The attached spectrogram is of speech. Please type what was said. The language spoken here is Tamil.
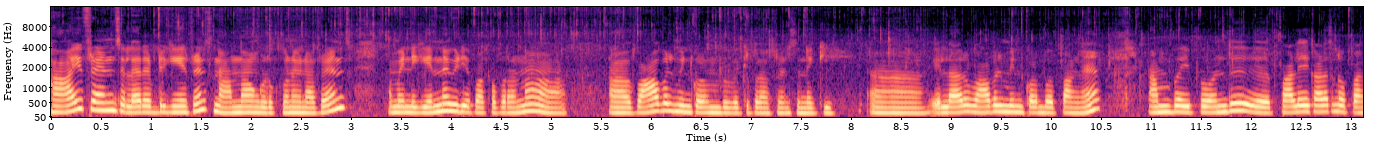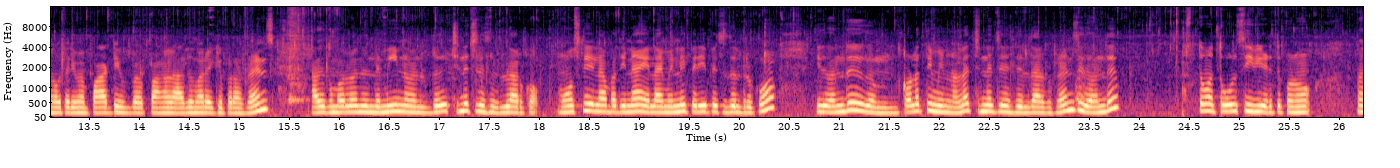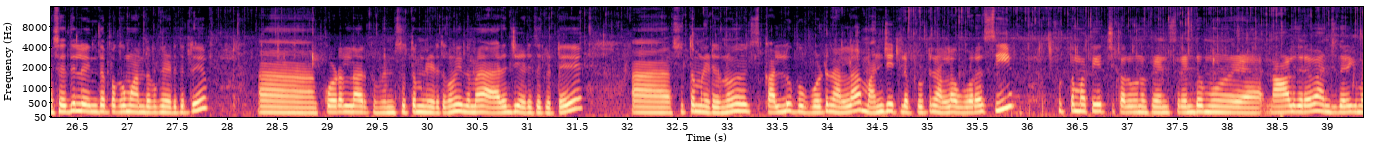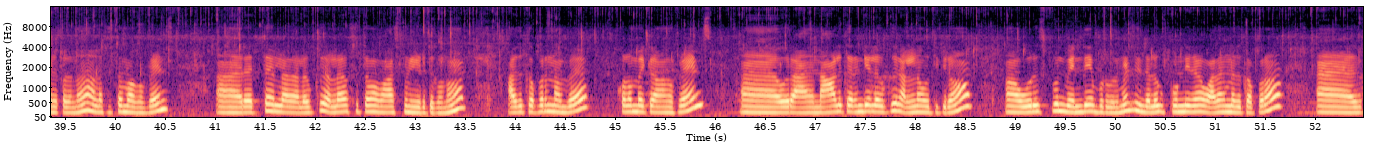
ஹாய் ஃப்ரெண்ட்ஸ் எல்லோரும் எப்படி இருக்கீங்க ஃப்ரெண்ட்ஸ் நான் தான் உங்களுக்கு நான் ஃப்ரெண்ட்ஸ் நம்ம இன்றைக்கி என்ன வீடியோ பார்க்க போகிறோன்னா வாவல் மீன் குழம்பு வைக்க போகிறோம் ஃப்ரெண்ட்ஸ் இன்றைக்கி எல்லோரும் வாவல் மீன் குழம்பு வைப்பாங்க. நம்ம இப்போ வந்து பழைய காலத்தில் வைப்பாங்க தெரியுமா? பாட்டி வைப்பாங்கள்ல அது மாதிரி வைக்க போகிறோம் ஃப்ரெண்ட்ஸ் அதுக்கு முதல்ல வந்து இந்த மீன் வந்து சின்ன சின்ன சிதலாம் இருக்கும். மோஸ்ட்லி எல்லாம் பார்த்திங்கன்னா எல்லா மீன்லேயும் பெரிய பெரிய சிதல் இருக்கும். இது வந்து குளத்தி நல்லா சின்ன சின்ன சிதல் தான் இருக்குது ஃப்ரெண்ட்ஸ் இது வந்து சுத்தமாக தோல் சீவி எடுத்துக்கணும். செதில் இந்த பக்கமும் அந்த பக்கம் எடுத்துகிட்டு குடல்லாம் இருக்குது ஃப்ரெண்ட்ஸ் சுத்தம் பண்ணி எடுத்துக்கணும். இந்த மாதிரி அரைஞ்சி எடுத்துக்கிட்டு சுத்தம் பண்ணி எடுக்கணும் கல் உப்பு போட்டு நல்லா மஞ்சட்டில் போட்டு நல்லா உரசி சுத்தமாக தேய்ச்சி கழுவணும் ஃப்ரெண்ட்ஸ் ரெண்டு மூணு நாலு தடவை அஞ்சு தடவைக்கு மேலே கழுவணும் நல்லா சுத்தமாகும் ஃப்ரெண்ட்ஸ் ரத்தம் இல்லாத அளவுக்கு நல்லா சுத்தமாக வாஷ் பண்ணி எடுத்துக்கணும். அதுக்கப்புறம் நம்ம குழம்பு வைக்கலாம் ஃப்ரெண்ட்ஸ் ஒரு நாலு கரண்டி அளவுக்கு நல்லா ஊற்றிக்கிறோம் ஒரு ஸ்பூன் வெந்தயம் போட்டுக்கணும் ஃப்ரெண்ட்ஸ் இந்த அளவுக்கு புண்ணியம் வதங்கினதுக்கப்புறம்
